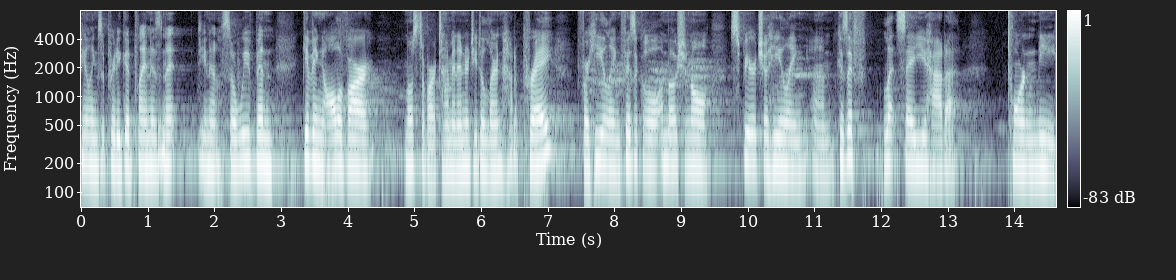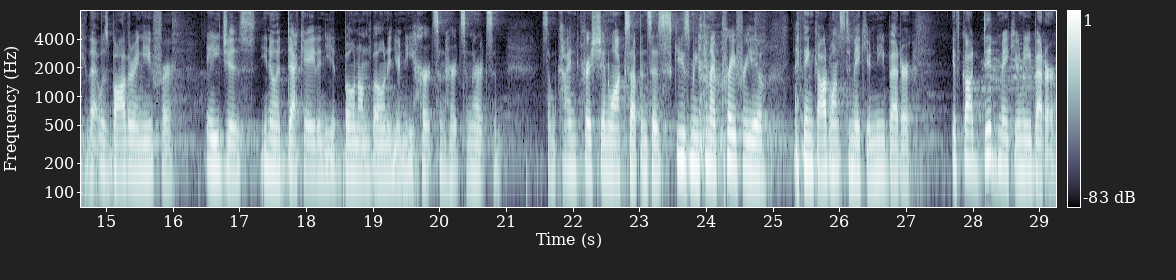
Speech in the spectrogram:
healing's a pretty good plan, isn't it? You know, so we've been giving all of our, most of our time and energy to learn how to pray for healing, physical, emotional, spiritual healing. Because um, if, let's say, you had a torn knee that was bothering you for ages, you know, a decade, and you bone on bone, and your knee hurts and hurts and hurts, and some kind Christian walks up and says, Excuse me, can I pray for you? I think God wants to make your knee better. If God did make your knee better,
